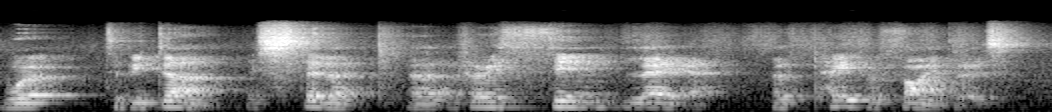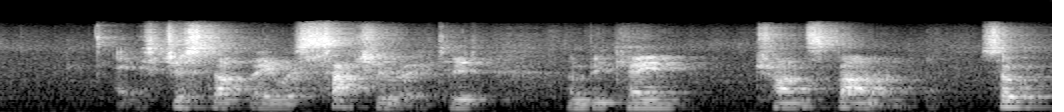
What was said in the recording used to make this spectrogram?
work to be done. It's still a, a very thin layer of paper fibres. It's just that they were saturated and became transparent. So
